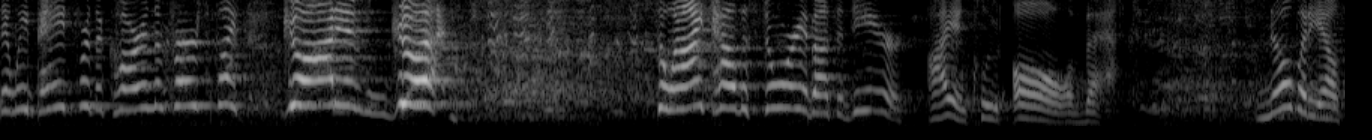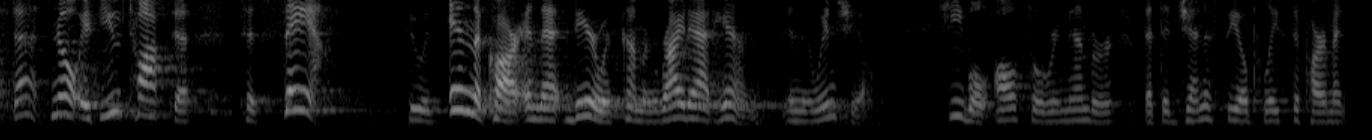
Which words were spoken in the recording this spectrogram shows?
than we paid for the car in the first place. God is good. So when I tell the story about the deer, I include all of that. Nobody else does. No, if you talk to, to Sam, who was in the car and that deer was coming right at him in the windshield, he will also remember that the Geneseo Police Department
